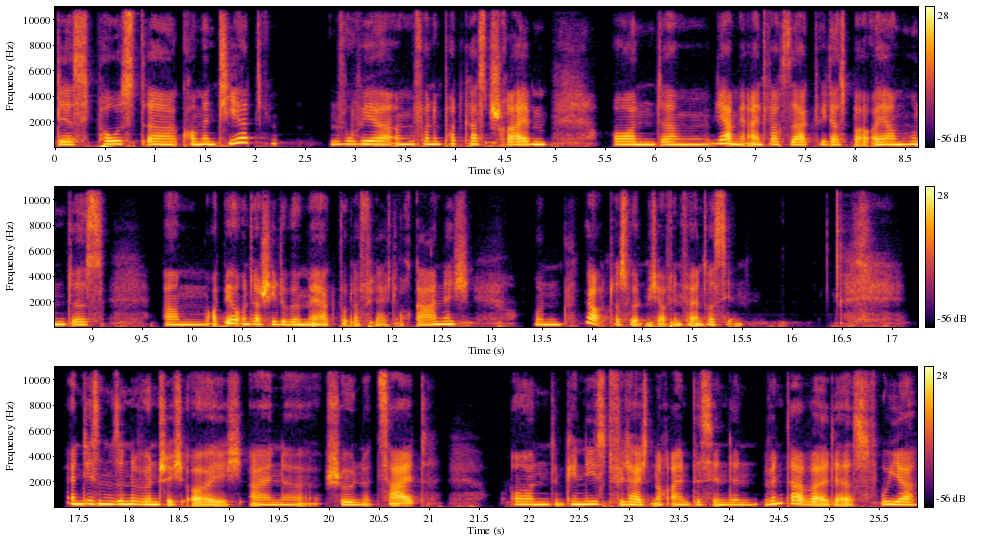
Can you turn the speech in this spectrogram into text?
das Post äh, kommentiert, wo wir ähm, von dem Podcast schreiben und ähm, ja, mir einfach sagt, wie das bei eurem Hund ist, ähm, ob ihr Unterschiede bemerkt oder vielleicht auch gar nicht. Und ja, das würde mich auf jeden Fall interessieren. In diesem Sinne wünsche ich euch eine schöne Zeit und genießt vielleicht noch ein bisschen den Winter, weil das Frühjahr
